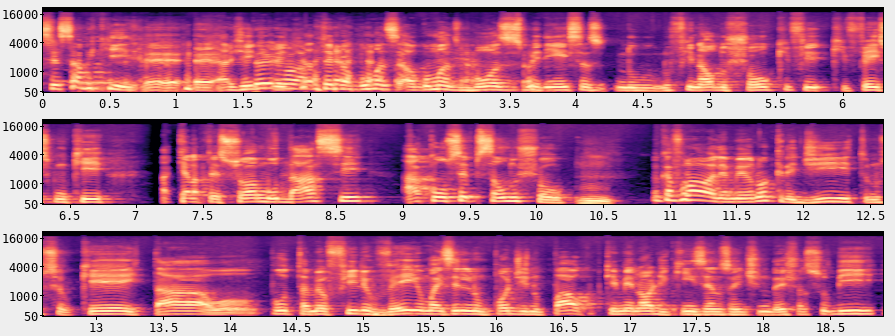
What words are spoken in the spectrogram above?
Você sabe que é, é, a, gente, a gente já teve algumas, algumas boas experiências no, no final do show que, fi- que fez com que aquela pessoa mudasse a concepção do show. Eu quero falar, olha, meu, eu não acredito, não sei o que e tal. Ou, puta, meu filho veio, mas ele não pôde ir no palco, porque menor de 15 anos a gente não deixa subir.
